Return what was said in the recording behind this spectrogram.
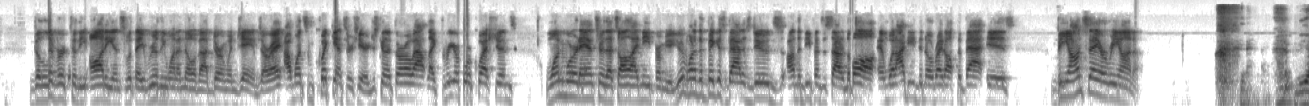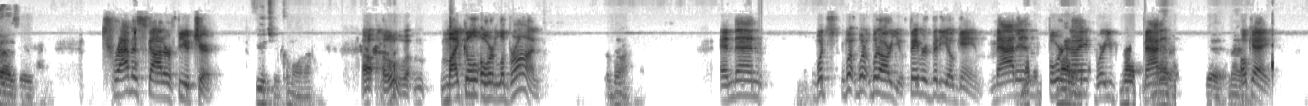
deliver to the audience what they really want to know about Derwin James. All right. I want some quick answers here. Just gonna throw out like three or four questions one word answer. That's all I need from you. You're one of the biggest, baddest dudes on the defensive side of the ball. And what I need to know right off the bat is Beyonce or Rihanna? Beyonce. Travis Scott or Future? Future. Come on uh, Oh, oh Michael or LeBron? LeBron. And then what's what what what are you? Favorite video game? Madden, Madden. Fortnite, Madden. where you Madden. Madden? Yeah, man. Okay.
